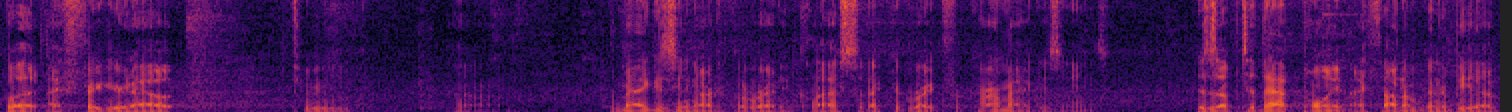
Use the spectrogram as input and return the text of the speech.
But I figured out through uh, the magazine article writing class that I could write for car magazines. Because up to that point, I thought I'm going to be a,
